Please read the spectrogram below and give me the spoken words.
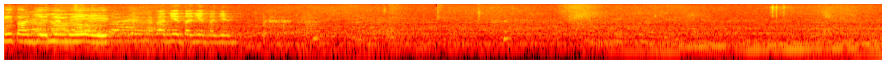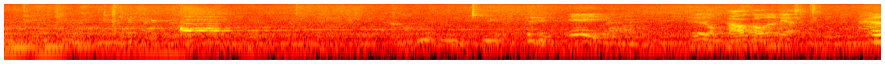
นี่ตอนเย็นยังมีอีก ตอนเย็นตอนเย็นตอนเย็นนี่รองเท้าเขาแล้วเนี่ย เออ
